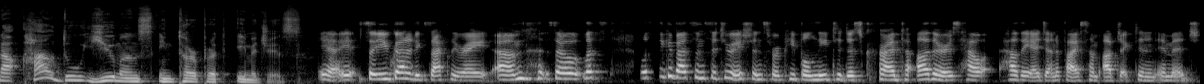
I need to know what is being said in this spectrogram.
Now, how do humans interpret images? Yeah, so you've got it exactly right. Um, so let's let's think about some situations where people need to describe to others how how they identify some object in an image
